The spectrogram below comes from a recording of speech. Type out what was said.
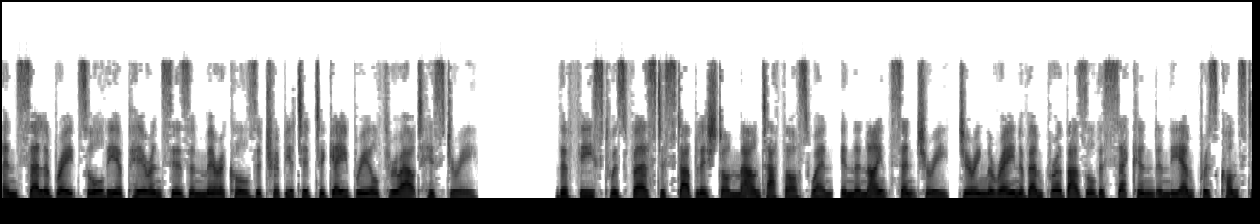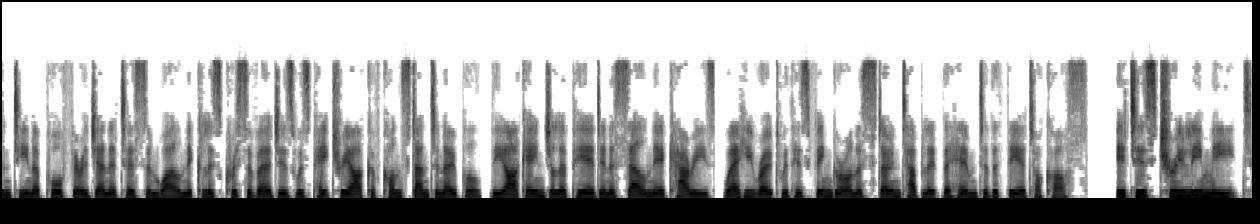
and celebrates all the appearances and miracles attributed to Gabriel throughout history. The feast was first established on Mount Athos when, in the 9th century, during the reign of Emperor Basil II and the Empress Constantina Porphyrogenitus and while Nicholas Chrysoverges was Patriarch of Constantinople, the archangel appeared in a cell near Karyes, where he wrote with his finger on a stone tablet the hymn to the Theotokos, It is truly meet,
